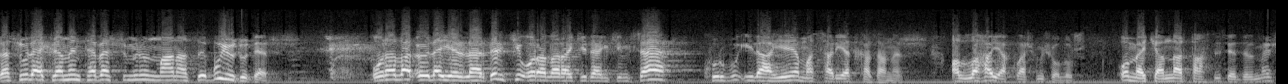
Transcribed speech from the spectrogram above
Resul-i Ekrem'in tebessümünün manası buydu der. Oralar öyle yerlerdir ki oralara giden kimse kurbu ilahiyeye mazhariyet kazanır. Allah'a yaklaşmış olur. O mekanlar tahsis edilmiş,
